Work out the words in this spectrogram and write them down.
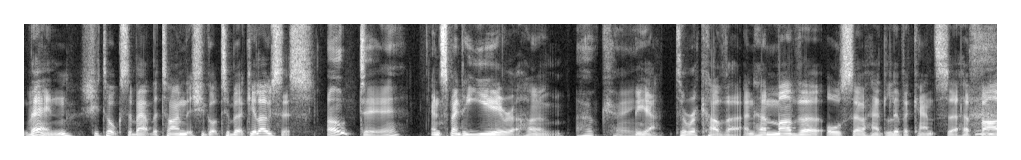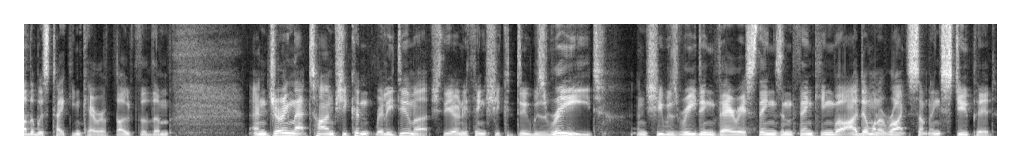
then she talks about the time that she got tuberculosis. Oh, dear. And spent a year at home. Okay. Yeah, to recover. And her mother also had liver cancer. Her father was taking care of both of them. And during that time, she couldn't really do much. The only thing she could do was read and she was reading various things and thinking, well, I don't want to write something stupid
